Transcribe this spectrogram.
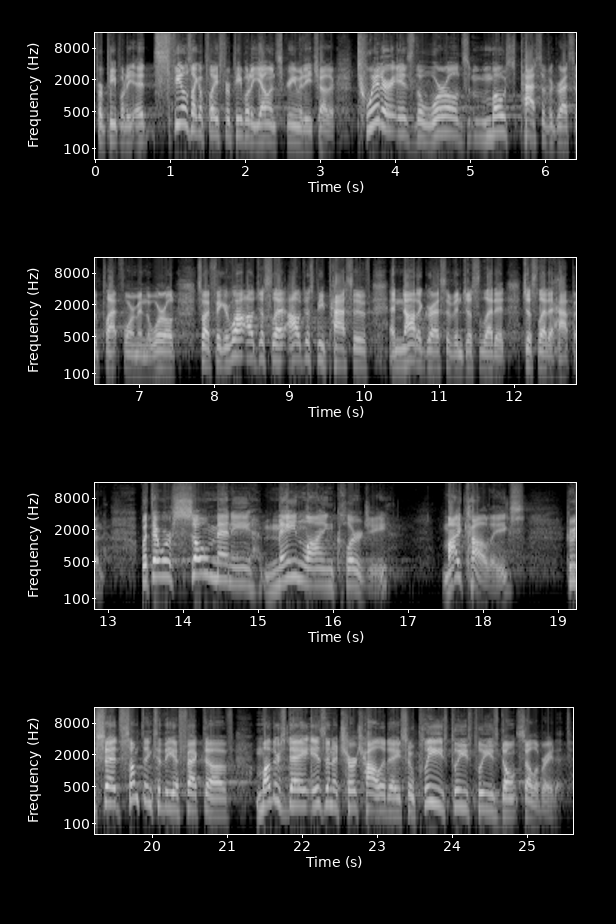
for people to, it feels like a place for people to yell and scream at each other. Twitter is the world's most passive aggressive platform in the world. So I figured, well, I'll just let, I'll just be passive and not aggressive and just let it, just let it happen. But there were so many mainline clergy, my colleagues, who said something to the effect of Mother's Day isn't a church holiday, so please, please, please don't celebrate it.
